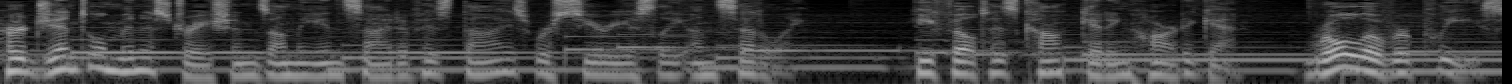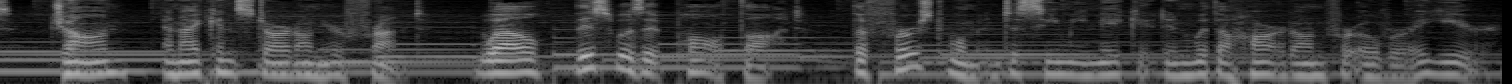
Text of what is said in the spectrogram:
Her gentle ministrations on the inside of his thighs were seriously unsettling. He felt his cock getting hard again. Roll over, please, John, and I can start on your front. Well, this was it, Paul thought. The first woman to see me naked and with a hard on for over a year.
